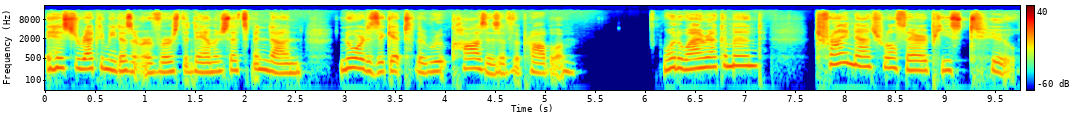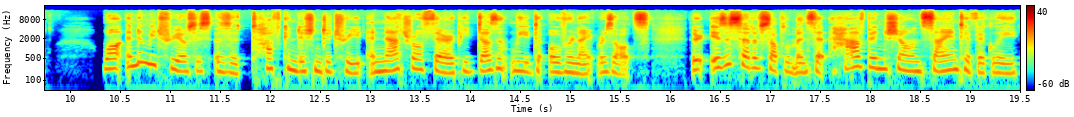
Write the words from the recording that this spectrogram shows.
A hysterectomy doesn't reverse the damage that's been done, nor does it get to the root causes of the problem. What do I recommend? Try natural therapies too. While endometriosis is a tough condition to treat and natural therapy doesn't lead to overnight results, there is a set of supplements that have been shown scientifically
